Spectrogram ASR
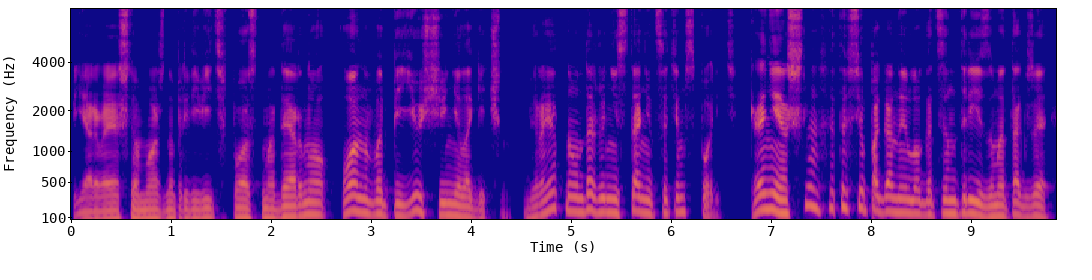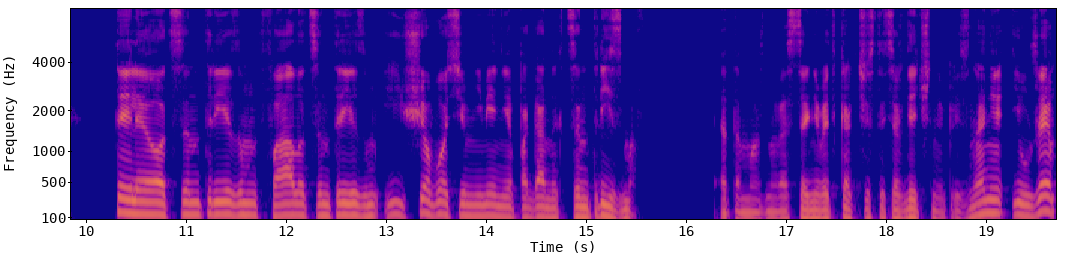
Первое, что можно предъявить в постмодерну, он вопиющий нелогичен. Вероятно, он даже не станет с этим спорить. Конечно, это все поганый логоцентризм, а также телеоцентризм, фалоцентризм и еще восемь не менее поганых центризмов. Это можно расценивать как чистосердечное признание и уже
